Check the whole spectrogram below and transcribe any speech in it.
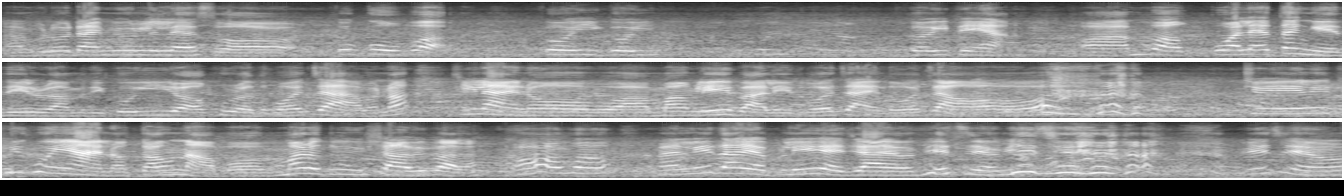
ဘလို့တိုင်မျိုးလေးလဲဆိုတော့ကိုကိုပေါ့ကိုကြီးကိုကြီးကိုကြီးတင်ရအာမဟုတ်ကိုကလည်းအသက်ငယ်သေးလို့လားမသိကိုကြီးတော့အခုတော့သဘောကျတာပေါ့နော်ကြီးလာရင်တော့ဟိုဟာမောင်လေးပါလေသဘောကျရင်သဘောကျအောင်ချွေလေးဖြစ်ခွင့်ရရင်တော့ကောင်းတာပေါ့မမတို့သူရှာပေးပါလားအော်မဟုတ်မန်လေးသားရဲ့ play ရကြရောဖြစ်စင်ဖြစ်စင်ဖြစ်စင်ရော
